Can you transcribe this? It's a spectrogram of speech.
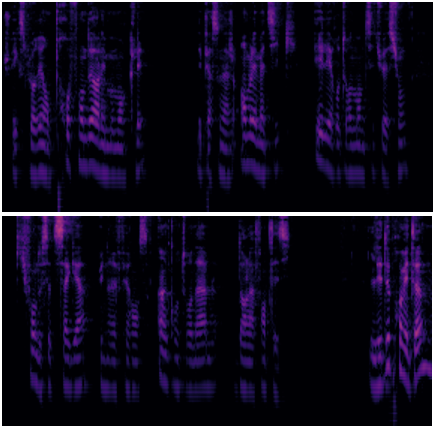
Je vais explorer en profondeur les moments clés, les personnages emblématiques et les retournements de situation qui font de cette saga une référence incontournable dans la fantasy. Les deux premiers tomes,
